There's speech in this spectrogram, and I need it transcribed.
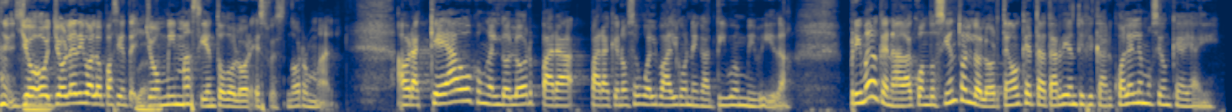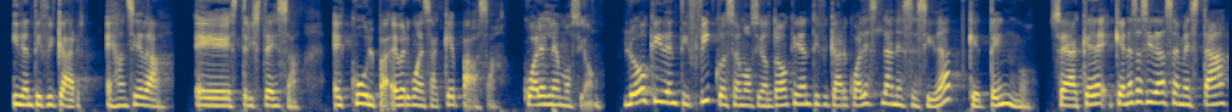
Yo, yo le digo a los pacientes, yo misma siento dolor, eso es normal. Ahora, ¿qué hago con el dolor para, para que no se vuelva algo negativo en mi vida? Primero que nada, cuando siento el dolor, tengo que tratar de identificar cuál es la emoción que hay ahí. Identificar, es ansiedad, es tristeza, es culpa, es vergüenza, ¿qué pasa? ¿Cuál es la emoción? Luego que identifico esa emoción, tengo que identificar cuál es la necesidad que tengo. O sea, ¿qué, necesidad se me está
